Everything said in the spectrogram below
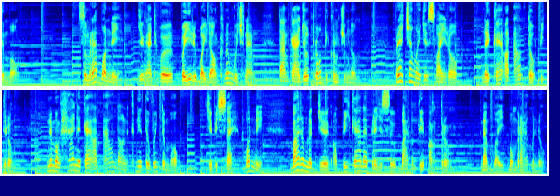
ទៅមកសម្រាប់បននេះយើងអាចធ្វើ2ឬ3ដងក្នុងមួយឆ្នាំ តាមការយល់ព្រមពីក្រុមជំនុំព្រះចង់ឲ្យយើងស្វែងរកនៅការអត់ឱនទោសពីទ្រង់ និងបង្ហាញនៅការអត់ឱនដល់គ្នាទៅវិញទៅមកជាពិសេសបុណ្យនេះបានរំលឹកយើងអំពីការដែលព្រះយេស៊ូវបានបន្ទាបអង្គទ្រង់ដើម្បីបម្រើមនុស្ស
